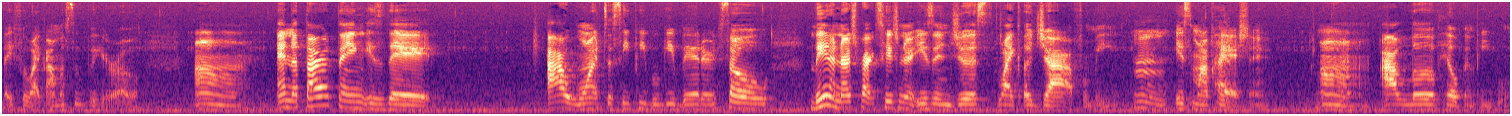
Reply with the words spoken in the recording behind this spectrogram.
They feel like I'm a superhero. Um, and the third thing is that I want to see people get better. So being a nurse practitioner isn't just like a job for me. Mm. It's my passion. Um, I love helping people.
